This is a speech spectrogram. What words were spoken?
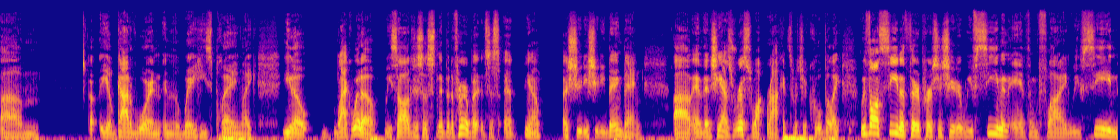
um, uh, you know, God of War in, in the way he's playing. Like, you know, Black Widow, we saw just a snippet of her, but it's just a, you know, a shooty shooty bang bang. Uh, and then she has wrist wa- rockets, which are cool. But like, we've all seen a third person shooter. We've seen an Anthem flying. We've seen,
